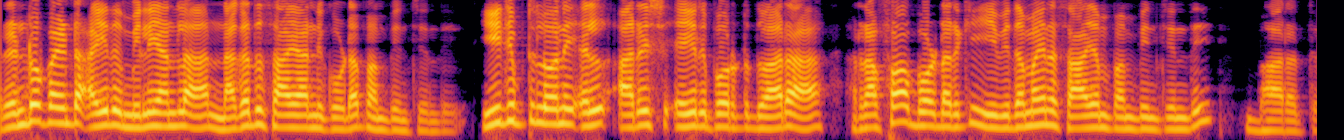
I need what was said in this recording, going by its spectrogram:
రెండు పాయింట్ ఐదు మిలియన్ల నగదు సాయాన్ని కూడా పంపించింది. ఈజిప్టులోని ఎల్ అరిష్ ఎయిర్పోర్ట్ ద్వారా రఫా బోర్డర్కి ఈ విధమైన సాయం పంపించింది భారత్.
